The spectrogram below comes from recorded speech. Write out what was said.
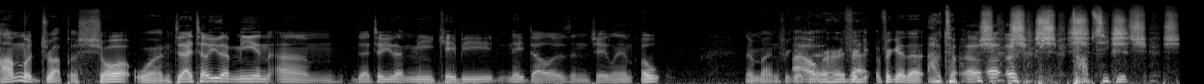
I'm gonna drop a short one. Did I tell you that me and um did I tell you that me, KB, Nate Dollars and Jay Lamb oh never mind, forget that. I that. overheard forget, Forget that. Oh, to- Oh, shh, oh, oh, shh, shh, top secret. Shh, shh.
